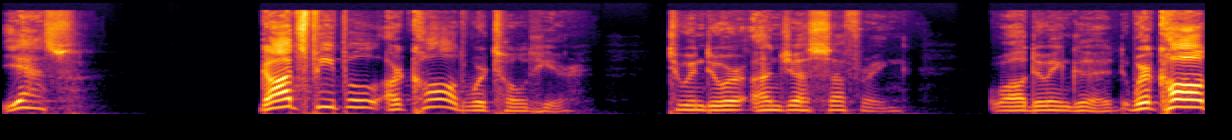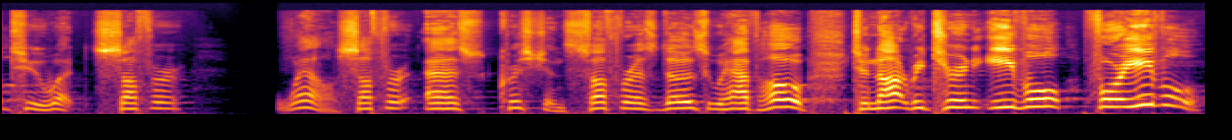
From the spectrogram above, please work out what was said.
Yes. God's people are called, we're told here, to endure unjust suffering while doing good. We're called to what? Suffer well. Suffer as Christians. Suffer as those who have hope, to not return evil for evil.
